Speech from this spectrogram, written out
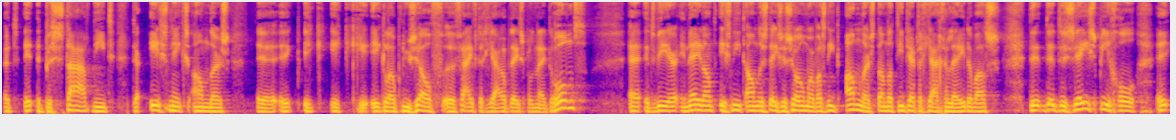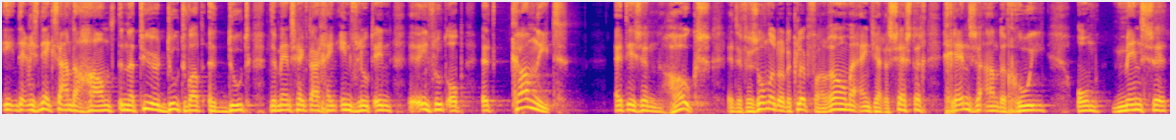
Het, het bestaat niet. Er is niks anders. Uh, ik, ik, ik, ik loop nu zelf uh, 50 jaar op deze planeet rond. Uh, het weer in Nederland is niet anders. Deze zomer was niet anders dan dat die 30 jaar geleden was. De, de, de zeespiegel, er is niks aan de hand. De natuur doet wat het doet. De mens heeft daar geen invloed, in, invloed op. Het kan niet. Het is een hoax. Het is verzonnen door de Club van Rome eind jaren 60. Grenzen aan de groei om mensen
